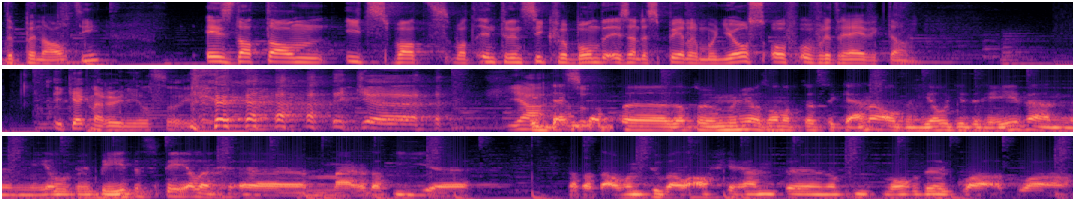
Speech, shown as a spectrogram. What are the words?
de penalty. Is dat dan iets wat, wat intrinsiek verbonden is aan de speler Munoz, of overdrijf ik dan? Ik kijk naar u, Niels, sorry. ik, uh... ja, ik denk zo... dat, uh, dat we Munoz ondertussen kennen als een heel gedreven en een heel verbeterd speler. Uh, maar dat, die, dat dat af en toe wel afgeremd nog moet worden qua, qua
